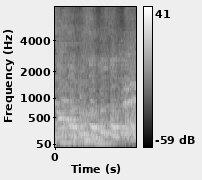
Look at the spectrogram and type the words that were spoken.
sí, sí, sí.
